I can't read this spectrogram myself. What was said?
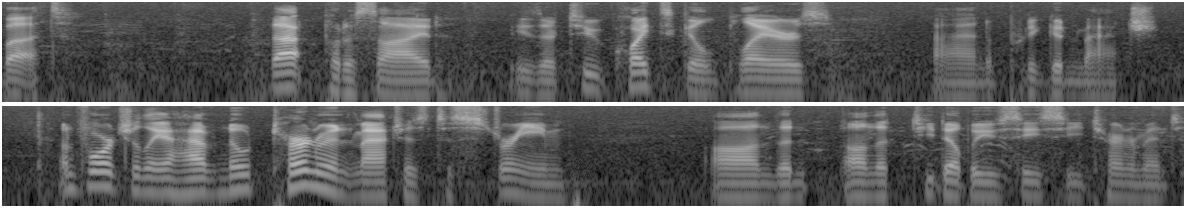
But, that put aside, these are two quite skilled players, and a pretty good match. Unfortunately, I have no tournament matches to stream, on the on the TWCC tournament.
